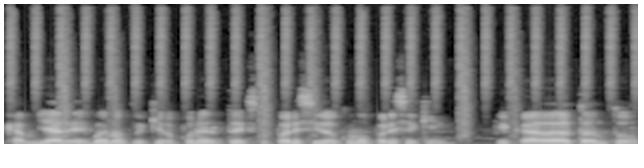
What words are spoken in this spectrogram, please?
cambiar, eh, bueno, le quiero poner el texto parecido como aparece aquí, que cada tanto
